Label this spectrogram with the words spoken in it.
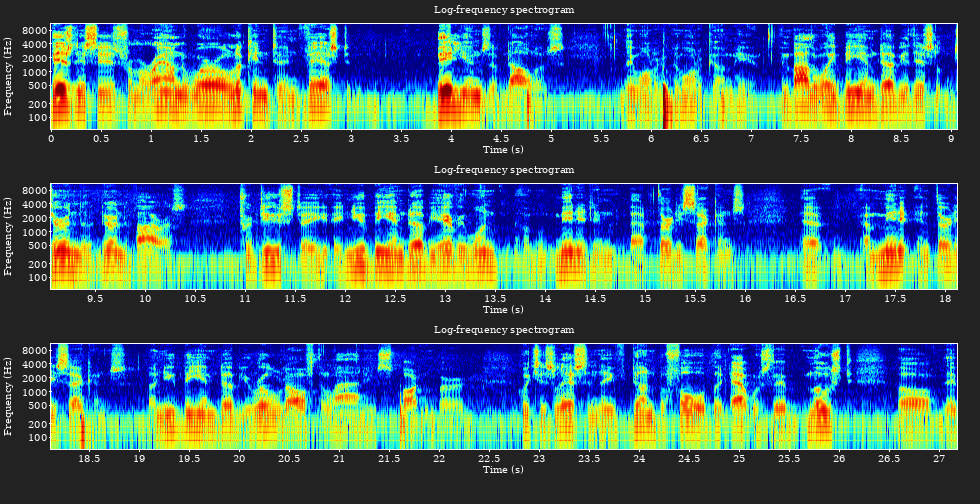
businesses from around the world looking to invest billions of dollars. They want to, they want to come here. And by the way, BMW this, during the, during the virus, produced a, a new BMW every one minute and about 30 seconds, uh, a minute and 30 seconds. A new BMW rolled off the line in Spartanburg, which is less than they've done before, but that was their most uh, the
